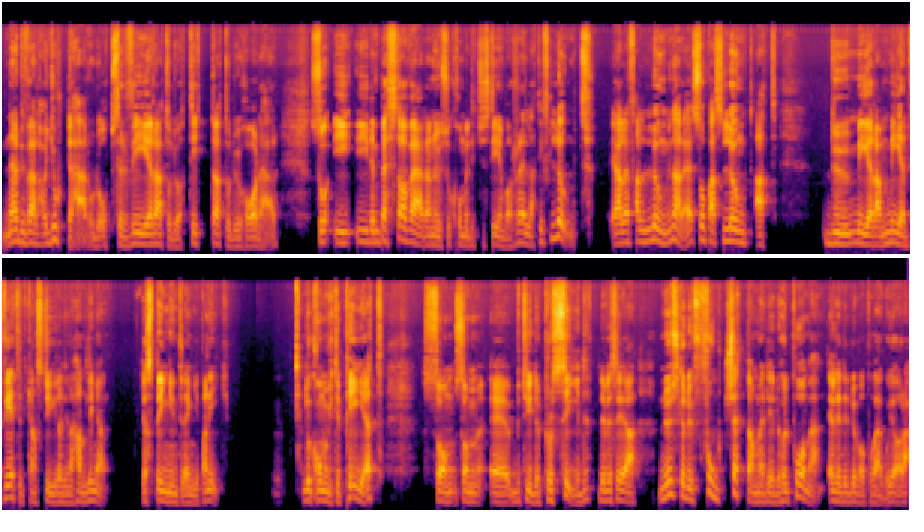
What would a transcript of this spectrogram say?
När du väl har gjort det här och du har observerat och du har tittat och du har det här. Så i, i den bästa av världar nu så kommer ditt system vara relativt lugnt. I alla fall lugnare, så pass lugnt att du mera medvetet kan styra dina handlingar. Jag springer inte längre i panik. Då kommer vi till P1 som, som eh, betyder proceed, det vill säga nu ska du fortsätta med det du höll på med eller det du var på väg att göra.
